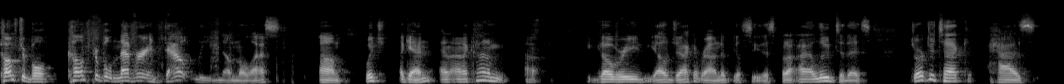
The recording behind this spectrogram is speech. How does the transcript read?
Comfortable, comfortable, never in doubt lead, nonetheless. Um, which again, and, and I kind of uh, go read Yellow Jacket Roundup, you'll see this, but I allude to this. Georgia Tech has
